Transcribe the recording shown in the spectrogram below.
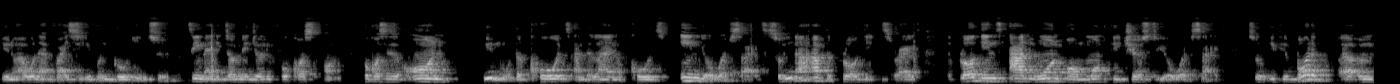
you know I would advise you even go into. The theme editor majorly focused on focuses on you know the codes and the line of codes in your website. So you now have the plugins, right? The plugins add one or more features to your website. So if you bought a, um,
